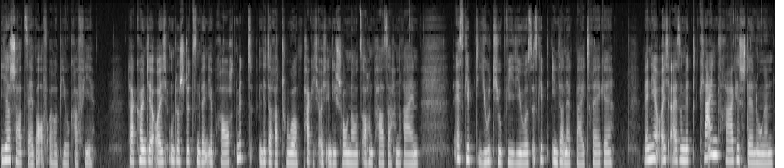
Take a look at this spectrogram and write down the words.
ihr schaut selber auf eure Biografie. Da könnt ihr euch unterstützen, wenn ihr braucht, mit Literatur. Packe ich euch in die Show Notes auch ein paar Sachen rein. Es gibt YouTube-Videos, es gibt Internetbeiträge. Wenn ihr euch also mit kleinen Fragestellungen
